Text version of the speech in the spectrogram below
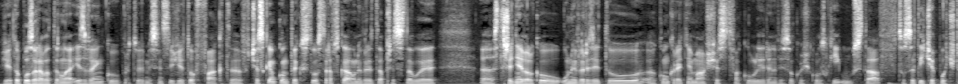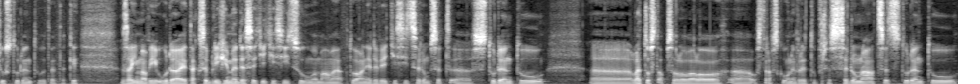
že je to pozorovatelné i zvenku, protože myslím si, že je to fakt. V českém kontextu Ostravská univerzita představuje eh, středně velkou univerzitu, eh, konkrétně má šest fakult, jeden vysokoškolský ústav. Co se týče počtu studentů, to je taky zajímavý údaj, tak se blížíme deseti tisícům, máme aktuálně 9700 eh, studentů. Letos absolvovalo Ostravskou univerzitu přes 1700 studentů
